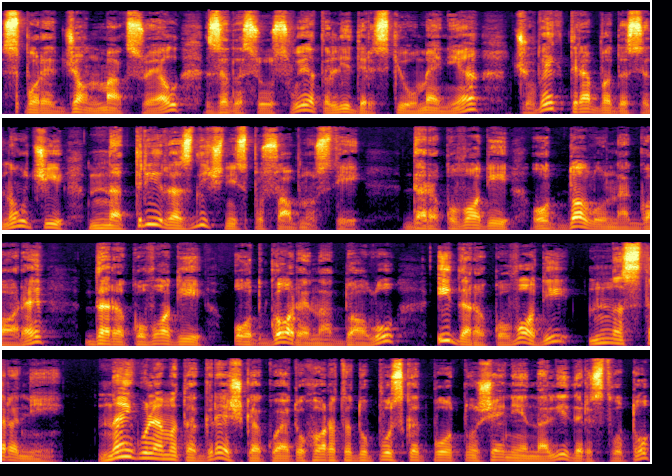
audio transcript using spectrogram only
Според Джон Максуел, за да се освоят лидерски умения, човек трябва да се научи на три различни способности – да ръководи отдолу нагоре, да ръководи отгоре надолу и да ръководи настрани. Най-голямата грешка, която хората допускат по отношение на лидерството,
